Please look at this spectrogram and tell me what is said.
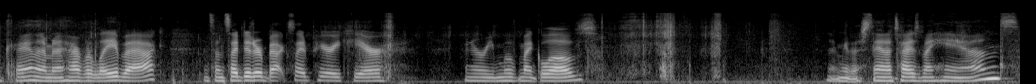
Okay, and then I'm going to have her lay back. And since I did her backside pericare, I'm going to remove my gloves. And I'm going to sanitize my hands.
